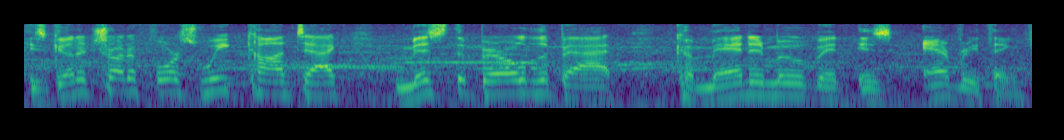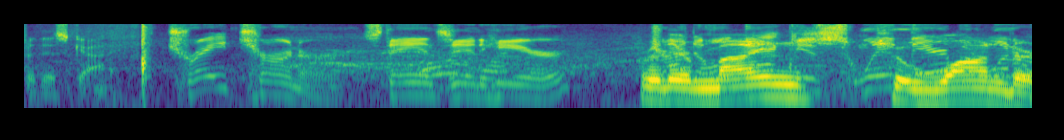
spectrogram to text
He's going to try to force weak contact, miss the barrel of the bat. Command and movement is everything for this guy. Trey Turner stands in here. For their to minds his swing to there, but went wander.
